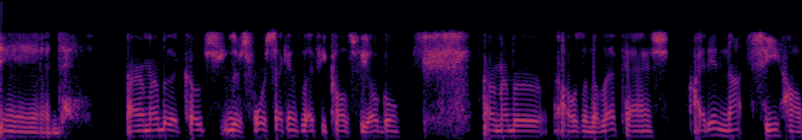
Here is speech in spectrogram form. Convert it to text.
and I remember the coach. There's four seconds left. He calls field goal. I remember I was on the left hash. I did not see how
